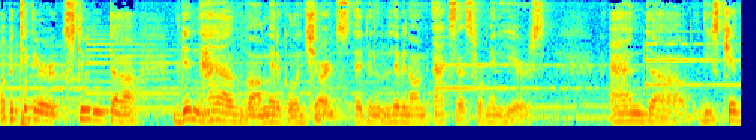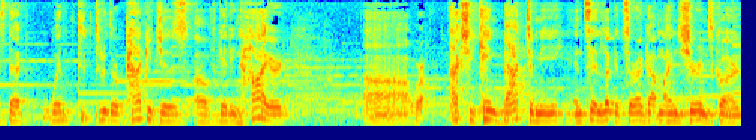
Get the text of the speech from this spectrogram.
A particular student uh, didn't have uh, medical insurance. They'd been living on AHCCCS for many years and uh, these kids that went through their packages of getting hired uh, were actually came back to me and said, "Look, sir, I got my insurance card.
